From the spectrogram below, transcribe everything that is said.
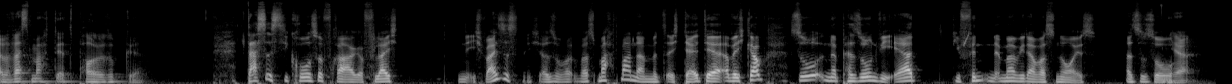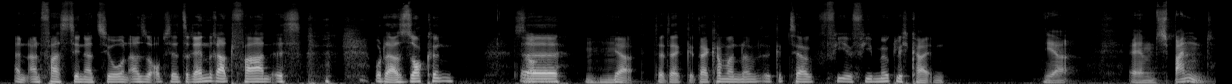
Aber was macht jetzt Paul Rübke? Das ist die große Frage. Vielleicht, ich weiß es nicht. Also, was macht man damit? Ich, der, der, aber ich glaube, so eine Person wie er, die finden immer wieder was Neues. Also so ja. an, an Faszination. Also, ob es jetzt Rennradfahren ist oder Socken. Socken. Äh, mhm. Ja, da, da, da kann man, da gibt es ja viel, viel Möglichkeiten. Ja, ähm, spannend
